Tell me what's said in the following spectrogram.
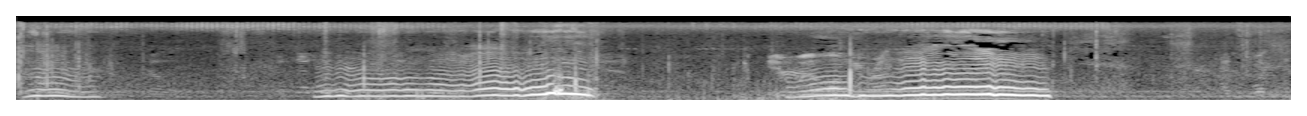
Hmm. Hmm. Hmm. What's the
